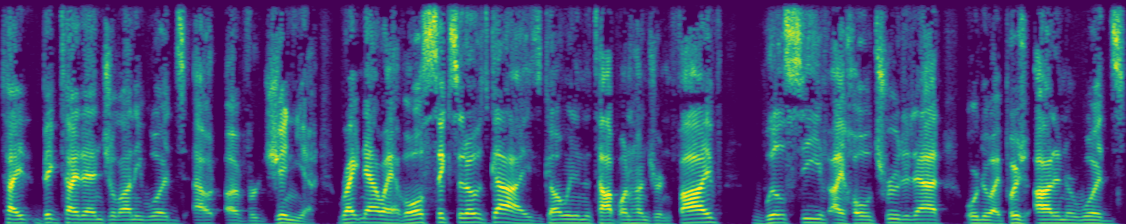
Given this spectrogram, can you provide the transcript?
tight, big tight end Jelani Woods out of Virginia. Right now, I have all six of those guys going in the top 105. We'll see if I hold true to that or do I push Otton or Woods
